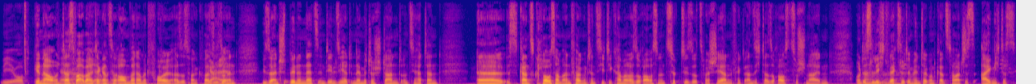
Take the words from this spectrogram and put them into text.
wie oft. Genau, und das war aber halt der ganze Raum war damit voll. Also es war quasi Geil. so ein, wie so ein Spinnennetz, in dem sie halt in der Mitte stand und sie hat dann, äh, ist ganz close am Anfang und dann zieht die Kamera so raus und dann zückt sie so zwei Scheren und fängt an, sich da so rauszuschneiden. Und das Ah. Licht wechselt im Hintergrund ganz dramatisch. Das ist eigentlich das,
